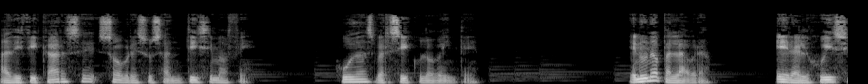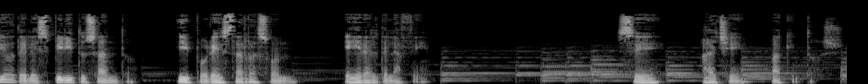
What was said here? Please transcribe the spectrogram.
a edificarse sobre su santísima fe. Judas versículo 20. En una palabra, era el juicio del Espíritu Santo y por esta razón era el de la fe. C. H. Mackintosh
